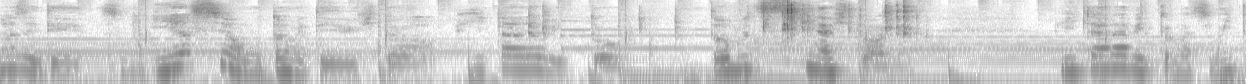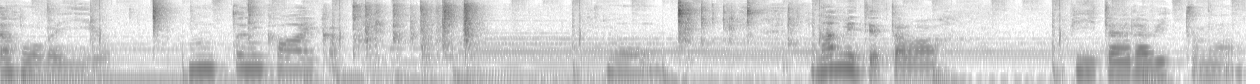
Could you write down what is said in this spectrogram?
マジでその癒しを求めている人はピーター・ラビット動物好きな人はねピーター・ラビットマジ見た方がいいよ。本当に可愛かった。もう舐めてたわ。ピーター・ラビットの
